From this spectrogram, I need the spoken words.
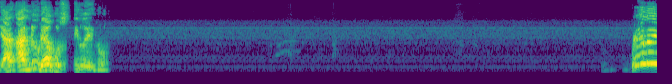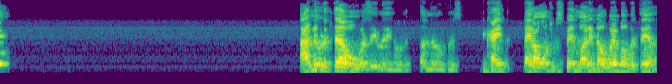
Yeah, I, I knew that was illegal. Really? I knew that that one was illegal, Anubis. You can't. They don't want you to spend money nowhere but with them.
